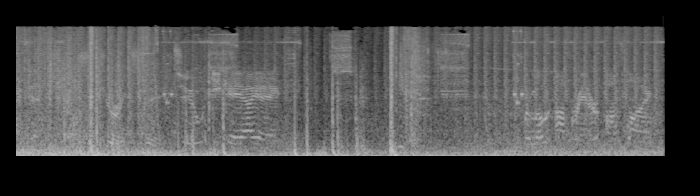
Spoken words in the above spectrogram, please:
operator connected. Securing C. Two EKIA. Remote operator offline.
